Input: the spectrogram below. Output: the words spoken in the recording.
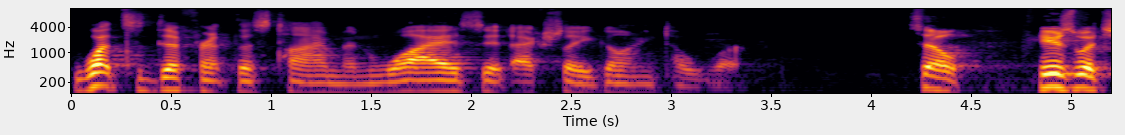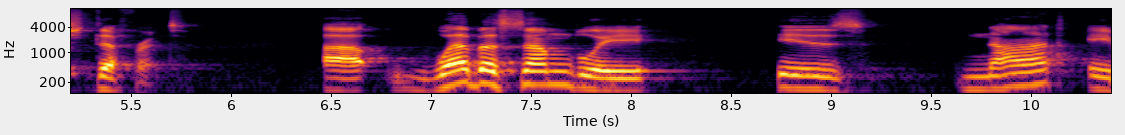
what's different this time and why is it actually going to work? So here's what's different. Uh, WebAssembly is not a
